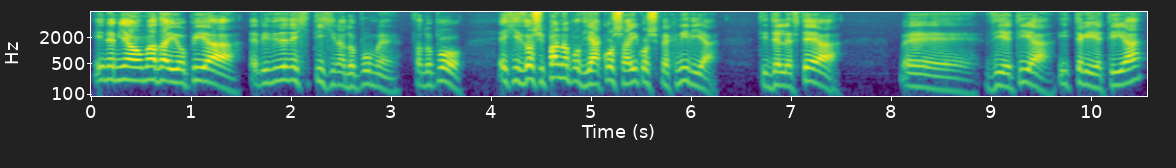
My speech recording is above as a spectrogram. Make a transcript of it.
Είναι μια ομάδα η οποία, επειδή δεν έχει τύχει να το πούμε, θα το πω, έχει δώσει πάνω από 220 παιχνίδια την τελευταία ε, διετία ή τριετία.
